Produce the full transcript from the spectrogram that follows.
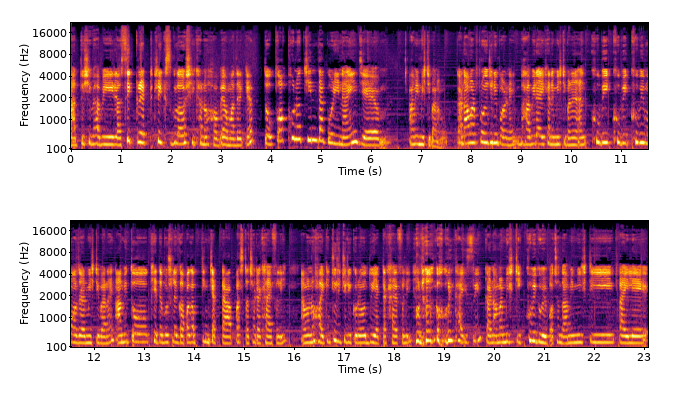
আর তুষি ভাবির সিক্রেট ট্রিক্স গুলোও শেখানো হবে আমাদেরকে। তো কখনো চিন্তা করি নাই যে আমি মিষ্টি বানাবো। কারণ আমার প্রয়োজনই পড়ে নাই। ভাবিরা এখানে মিষ্টি বানায় খুবই খুবই খুবই মজার মিষ্টি বানায়। আমি তো খেতে বসলে গপাগপ তিন চারটা, পাঁচটা ছটা খায় ফেলি। এমনও হয় কি চুরি চুরি করেও দুই একটা খায় ফেলি। কখন খাইছি। কারণ আমার মিষ্টি খুবই খুবই পছন্দ। আমি মিষ্টি পাইলে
